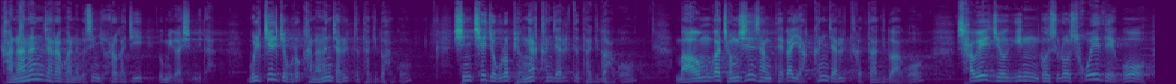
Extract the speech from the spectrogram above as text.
가난한 자라고 하는 것은 여러 가지 의미가 있습니다. 물질적으로 가난한 자를 뜻하기도 하고, 신체적으로 병약한 자를 뜻하기도 하고, 마음과 정신 상태가 약한 자를 뜻하기도 하고, 사회적인 것으로 소외되고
